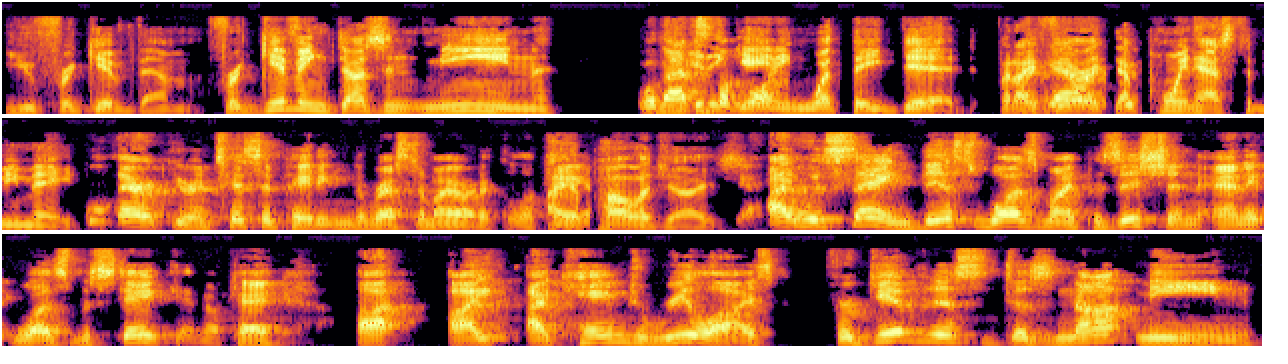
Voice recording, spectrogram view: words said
you forgive them. Forgiving doesn't mean well, that's mitigating what they did, but like I feel Eric, like that point has to be made. Well, Eric, you're anticipating the rest of my article. Okay? I apologize. I was saying this was my position, and it was mistaken. Okay, uh, I I came to realize forgiveness does not mean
